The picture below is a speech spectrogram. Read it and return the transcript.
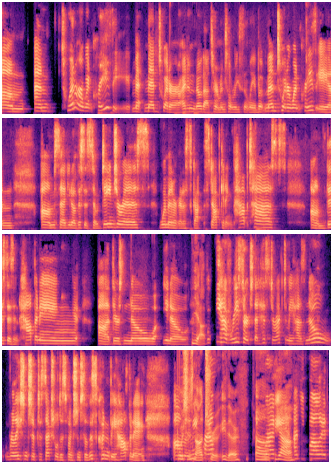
Um, and Twitter went crazy. Med, Twitter. I didn't know that term until recently, but Med Twitter went crazy and um, said, you know, this is so dangerous. Women are going to sc- stop getting pap tests. Um, this isn't happening. Uh, there's no, you know, yeah. we have research that hysterectomy has no relationship to sexual dysfunction, so this couldn't be happening. Um, Which is not true either. Uh, right. Yeah. I mean, well, it,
